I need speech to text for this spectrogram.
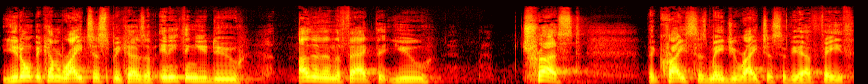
You don't become righteous because of anything you do other than the fact that you trust that Christ has made you righteous if you have faith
